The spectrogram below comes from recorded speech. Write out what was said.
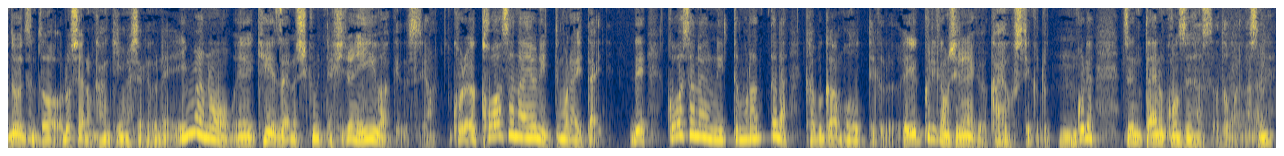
ドイツとロシアの関係言いましたけどね、今の経済の仕組みって非常にいいわけですよ。これは壊さないように言ってもらいたい。で、壊さないように言ってもらったら株価は戻ってくる。ゆっくりかもしれないけど回復してくる。これは全体のコンセンサスだと思いますね。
